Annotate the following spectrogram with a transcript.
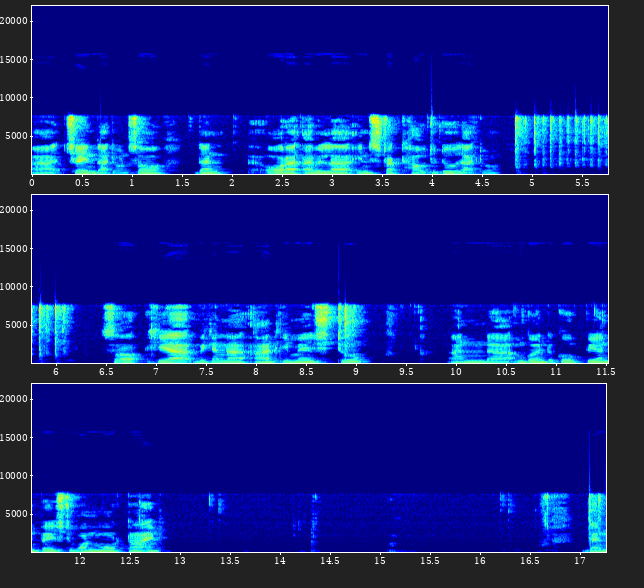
uh, change that one. So then or I, I will uh, instruct how to do that one. So here we can uh, add image 2 and uh, I'm going to copy and paste one more time. Then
